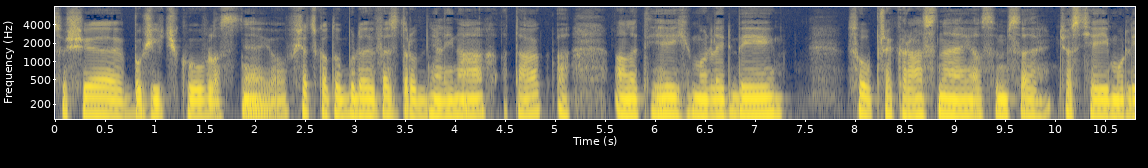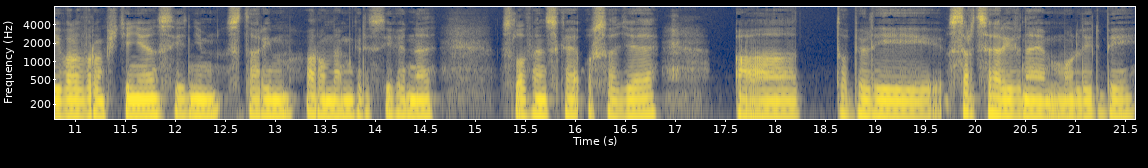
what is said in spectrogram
což je božíčku vlastně, jo. Všecko to bude ve zdrobnělinách a tak, a, ale ty jejich modlitby jsou překrásné. Já jsem se častěji modlíval v romštině s jedním starým Romem, kde si v jedné slovenské osadě a to byly srdcerivné modlitby.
